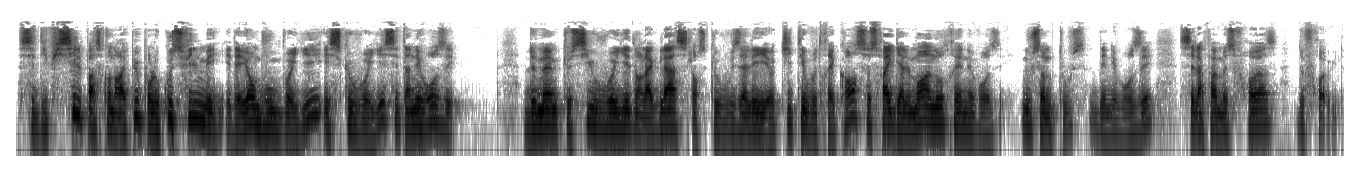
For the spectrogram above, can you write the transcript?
C'est difficile parce qu'on aurait pu pour le coup se filmer. Et d'ailleurs, vous me voyez, et ce que vous voyez, c'est un névrosé. De même que si vous voyez dans la glace lorsque vous allez euh, quitter votre écran, ce sera également un autre névrosé. Nous sommes tous des névrosés. C'est la fameuse phrase de Freud.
